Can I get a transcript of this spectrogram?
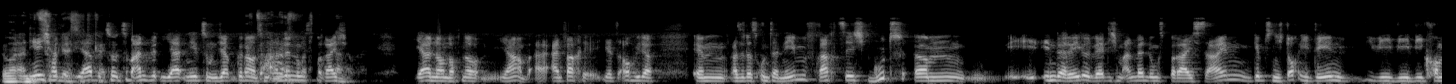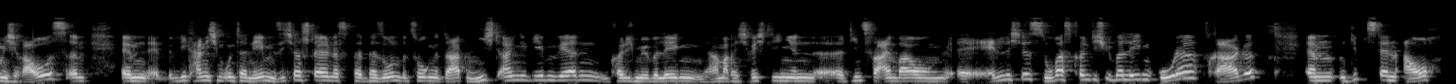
Wenn man an die nee, ich hatte, ja, zum, zum, Anw ja, nee, zum, ja, genau, zum Anwendungsbereich. Ja, noch, noch, noch, ja, einfach jetzt auch wieder, ähm, also das Unternehmen fragt sich, gut, ähm, in der Regel werde ich im Anwendungsbereich sein. Gibt es nicht doch Ideen, wie, wie, wie komme ich raus? Ähm, ähm, wie kann ich im Unternehmen sicherstellen, dass personenbezogene Daten nicht eingegeben werden? Könnte ich mir überlegen, ja, mache ich Richtlinien, äh, Dienstvereinbarungen, äh, ähnliches? Sowas könnte ich überlegen. Oder Frage, ähm, gibt es denn auch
